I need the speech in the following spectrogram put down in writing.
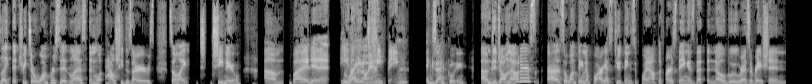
like that treats her 1% less than what, how she deserves. So I'm like, she knew. Um, but he didn't. He right. didn't know anything. Exactly. Um, did y'all notice? Uh, so one thing to point, I guess two things to point out. The first thing is that the Nobu reservation,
